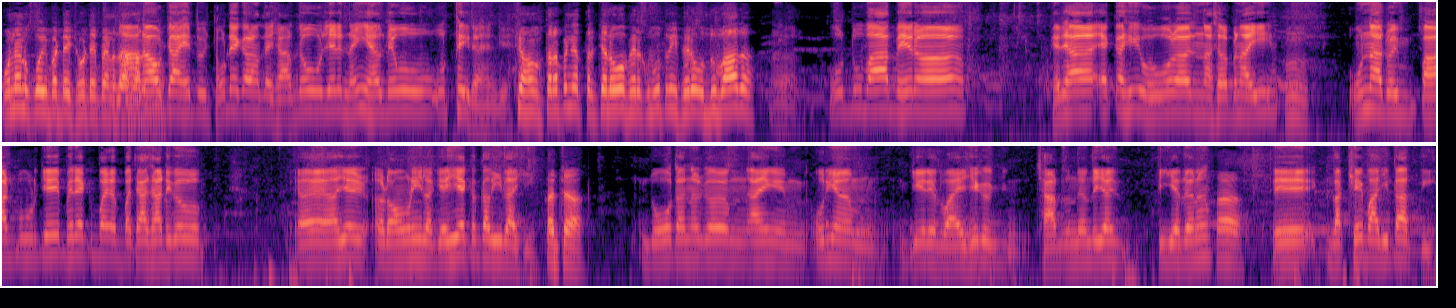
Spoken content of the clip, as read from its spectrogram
ਉਹਨਾਂ ਨੂੰ ਕੋਈ ਵੱਡੇ ਛੋਟੇ ਪਿੰਡ ਦਾ ਫ਼ਰਕ ਨਾ ਉਹ ਚਾਹੇ ਤੁਸੀਂ ਥੋੜੇ ਘਰਾਂ ਤੇ ਛੱਡ ਦਿਓ ਉਹ ਜਿਹੜੇ ਨਹੀਂ ਹਿਲਦੇ ਉਹ ਉੱਥੇ ਹੀ ਰਹਿਣਗੇ। 74 75 ਚਲੋ ਫਿਰ ਕਬੂਤਰੀ ਫਿਰ ਉਦੋਂ ਬਾਅਦ? ਉਸ ਤੋਂ ਬਾਅਦ ਫਿਰ ਫਿਰ ਇੱਕ ਅਸੀਂ ਹੋਰ ਨਸਲ ਬਣਾਈ। ਹੂੰ। ਉਹਨਾਂ ਤੋਂ ਹੀ ਪਾਟ ਪੂੜ ਕੇ ਫਿਰ ਇੱਕ ਬੱਚਾ ਸਾਡੇ ਕੋ ਅਜੇ ਉਡਾਉਣੀ ਲੱਗੇ ਸੀ ਇੱਕ ਗਲੀ ਦਾ ਸੀ। ਅੱਛਾ। ਦੋ ਤਿੰਨ ਐ ਉਹਦੀਆਂ ਜਿਹੜੇ ਲਵਾਏ ਸੀ ਛੱਡ ਦਿੰਦੇ ਹੁੰਦੇ ਜਾਂ ਤੀਏ ਦਿਨ। ਹਾਂ। ਤੇ ਲੱਖੇ ਬਾਜੀ ਧਰਤੀ।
